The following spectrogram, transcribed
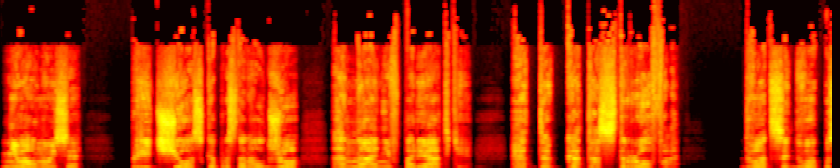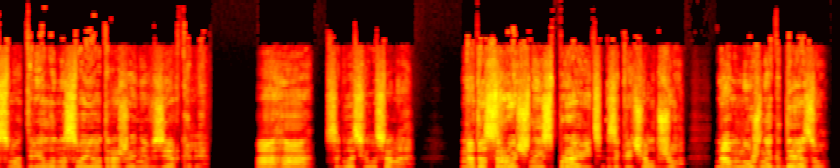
«Не волнуйся». «Прическа», — простонал Джо. «Она не в порядке. Это катастрофа». Двадцать два посмотрела на свое отражение в зеркале. «Ага», — согласилась она. «Надо срочно исправить!» — закричал Джо. «Нам нужно к Дезу!»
